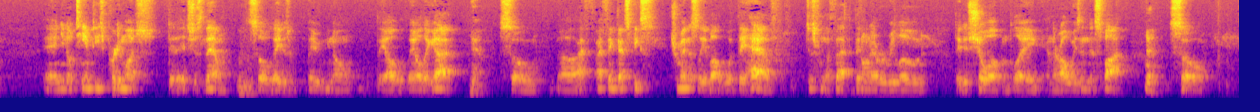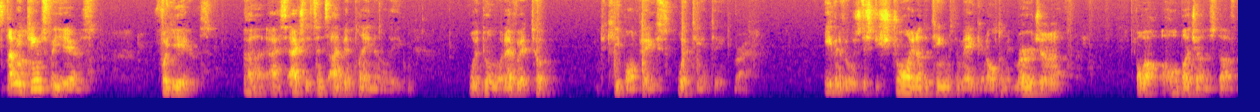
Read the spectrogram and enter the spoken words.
and you know, TMT's pretty much it's just them. So they just they you know they all they all they got. Yeah. So uh, I, I think that speaks tremendously about what they have, just from the fact that they don't ever reload. They just show up and play, and they're always in this spot. Yeah. So I mean, teams for years, for years, uh, actually since I've been playing in the league, we're doing whatever it took to keep on pace with TMT. right, Even if it was just destroying other teams to make an ultimate merger or a whole bunch of other stuff,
